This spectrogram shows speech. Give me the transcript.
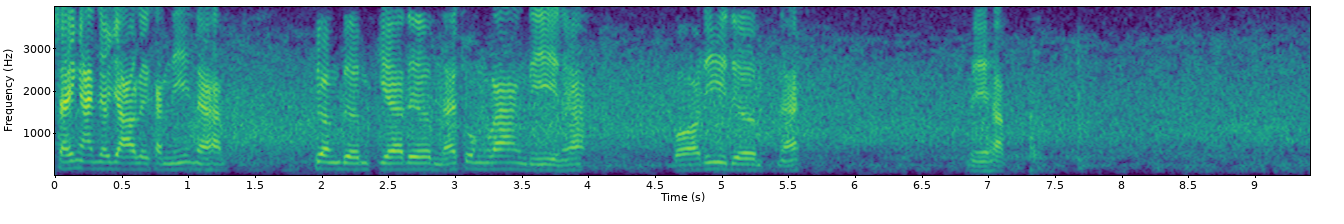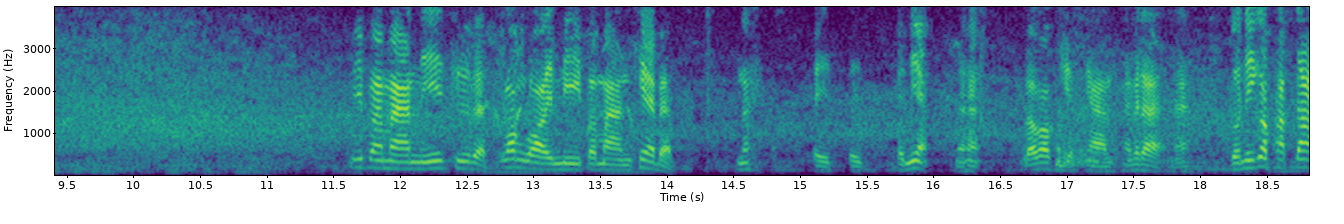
ใช้งานยาวๆเลยคันนี้นะครับ เครื่องเดิมเกียร์เดิมนะช่วงล่างดีนะบอดี้เดิมนะนี่ครับมีประมาณนี้คือแบบร่องรอยมีประมาณแค่แบบนะไอ้ไอ้ไอ้เนี่ยนะฮะ แล้วก็เก็บงานให้ไม่ได้นะ ตัวนี้ก็พับได้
